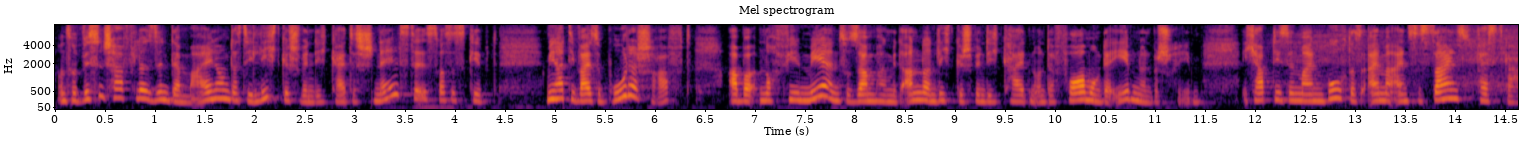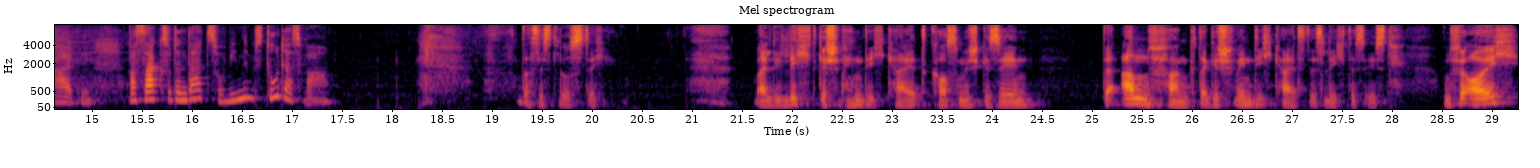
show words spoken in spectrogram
Unsere Wissenschaftler sind der Meinung, dass die Lichtgeschwindigkeit das schnellste ist, was es gibt. Mir hat die Weiße Bruderschaft aber noch viel mehr in Zusammenhang mit anderen Lichtgeschwindigkeiten und der Formung der Ebenen beschrieben. Ich habe dies in meinem Buch Das Einmaleins des Seins festgehalten. Was sagst du denn dazu? Wie nimmst du das wahr? Das ist lustig, weil die Lichtgeschwindigkeit kosmisch gesehen der Anfang der Geschwindigkeit des Lichtes ist. Und für euch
